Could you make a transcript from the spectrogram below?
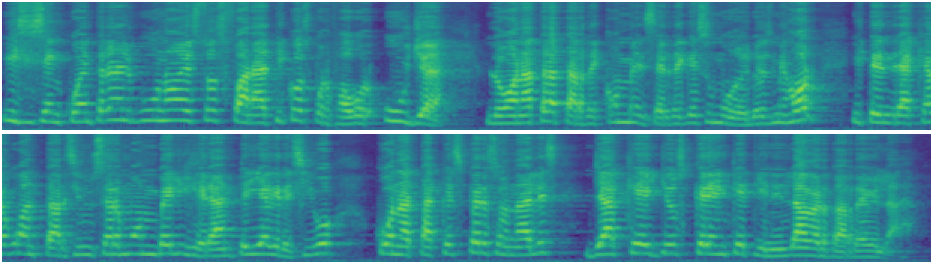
Y si se encuentra en alguno de estos fanáticos, por favor, huya. Lo van a tratar de convencer de que su modelo es mejor y tendrá que aguantarse un sermón beligerante y agresivo con ataques personales, ya que ellos creen que tienen la verdad revelada.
